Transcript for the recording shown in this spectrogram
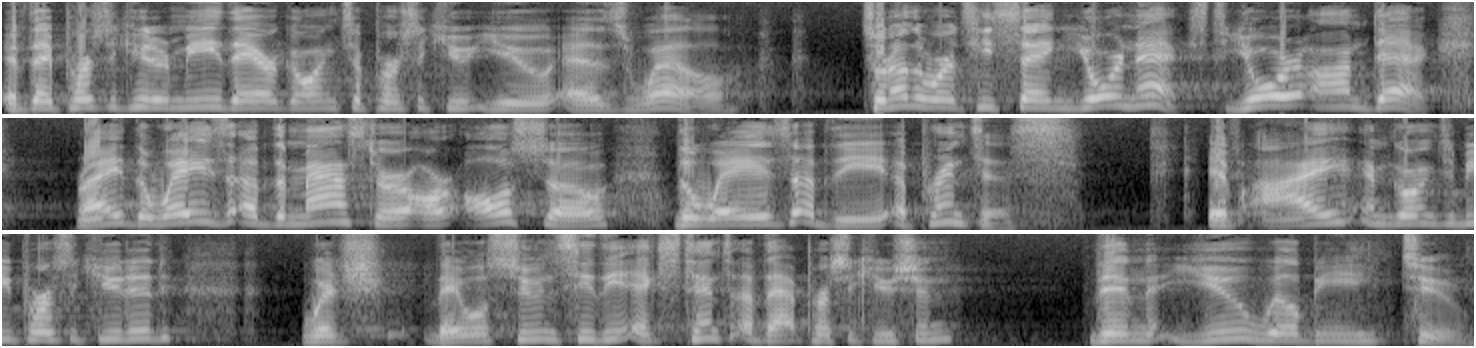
If they persecuted me, they are going to persecute you as well. So, in other words, he's saying, You're next. You're on deck, right? The ways of the master are also the ways of the apprentice. If I am going to be persecuted, which they will soon see the extent of that persecution, then you will be too.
